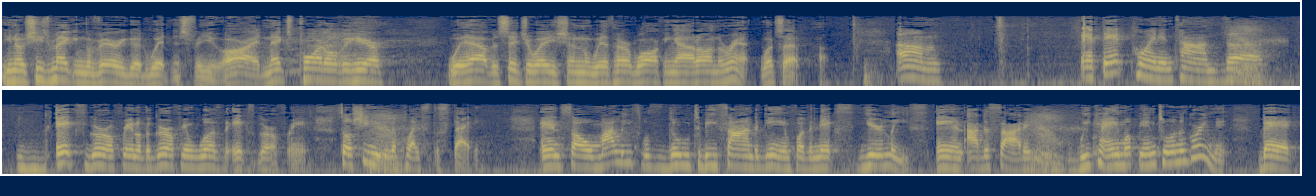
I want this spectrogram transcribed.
You know, she's making a very good witness for you. All right, next point over here. We have a situation with her walking out on the rent. What's that? Um, at that point in time, the ex-girlfriend or the girlfriend was the ex-girlfriend. So she needed a place to stay. And so my lease was due to be signed again for the next year lease. And I decided we came up into an agreement that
